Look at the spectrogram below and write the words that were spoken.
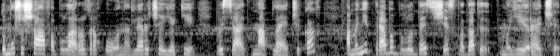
тому що шафа була розрахована для речей, які висять на плечиках. А мені треба було десь ще складати мої речі.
